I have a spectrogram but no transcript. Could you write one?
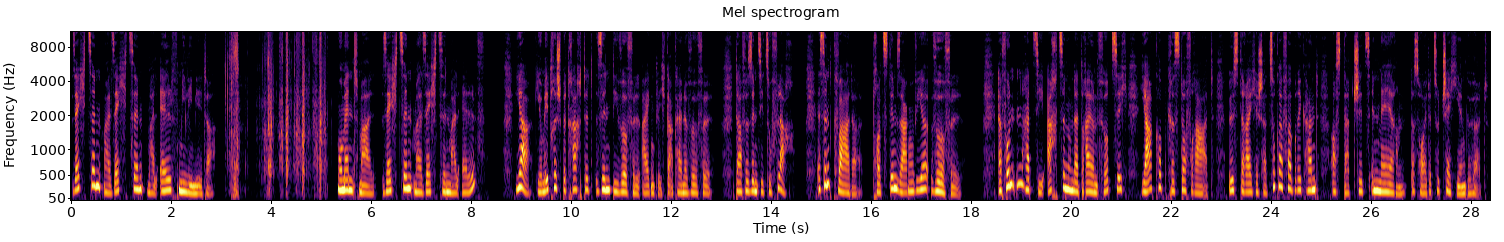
16 mal 16 mal 11 Millimeter. Moment mal, 16 mal 16 mal 11? Ja, geometrisch betrachtet sind die Würfel eigentlich gar keine Würfel. Dafür sind sie zu flach. Es sind Quader, trotzdem sagen wir Würfel. Erfunden hat sie 1843 Jakob Christoph Rath, österreichischer Zuckerfabrikant aus Datschitz in Mähren, das heute zu Tschechien gehört,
